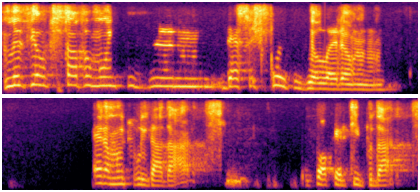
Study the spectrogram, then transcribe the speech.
mas ele gostava muito de, dessas coisas, ele era, um, era muito ligado à arte, qualquer tipo de arte.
